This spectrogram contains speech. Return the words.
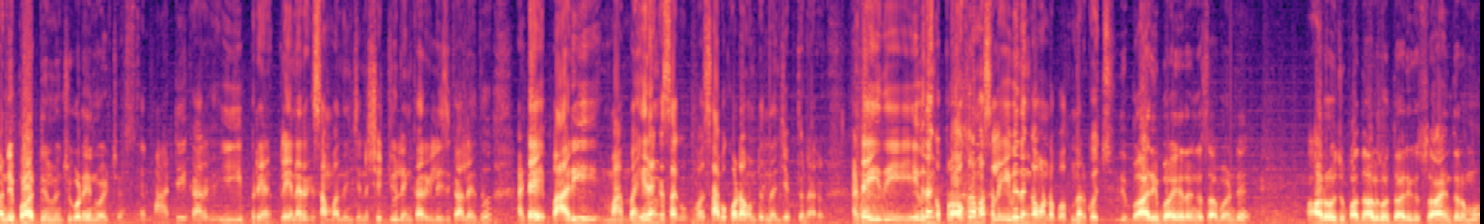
అన్ని పార్టీల నుంచి కూడా ఇన్వైట్ చేస్తాం సార్ పార్టీ ఈ ప్లేనర్కి సంబంధించిన షెడ్యూల్ ఇంకా రిలీజ్ కాలేదు. అంటే భారీ బహిరంగ సభ సభ కూడా ఉంటుందని చెప్తున్నారు. అంటే ఇది ఏ విధంగా ప్రోగ్రామ్ అసలు ఏ విధంగా ఉండబోతుంది అనుకోవచ్చు? ఇది భారీ బహిరంగ సభ అండి. ఆ రోజు పద్నాలుగో తారీఖు సాయంత్రము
